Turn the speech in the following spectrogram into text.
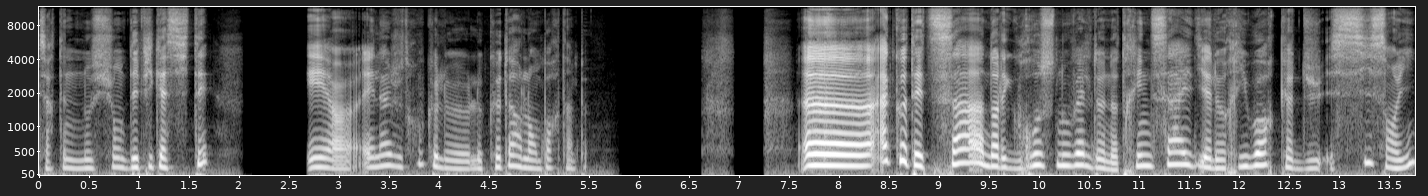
certaine notion d'efficacité. Et, euh, là, je trouve que le, cutter l'emporte un peu. Euh, à côté de ça, dans les grosses nouvelles de notre Inside, il y a le rework du 600i,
